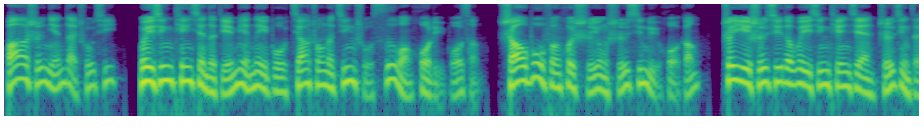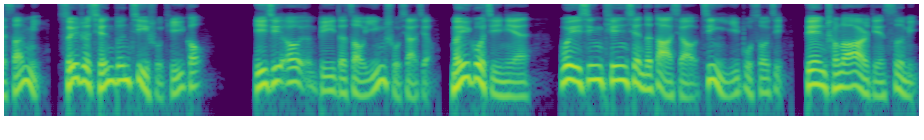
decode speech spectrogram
八十年代初期，卫星天线的碟面内部加装了金属丝网或铝箔层，少部分会使用实心铝或钢。这一时期的卫星天线直径在三米。随着前端技术提高，以及 OMB 的噪音数下降，没过几年，卫星天线的大小进一步缩进，变成了二点四米。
